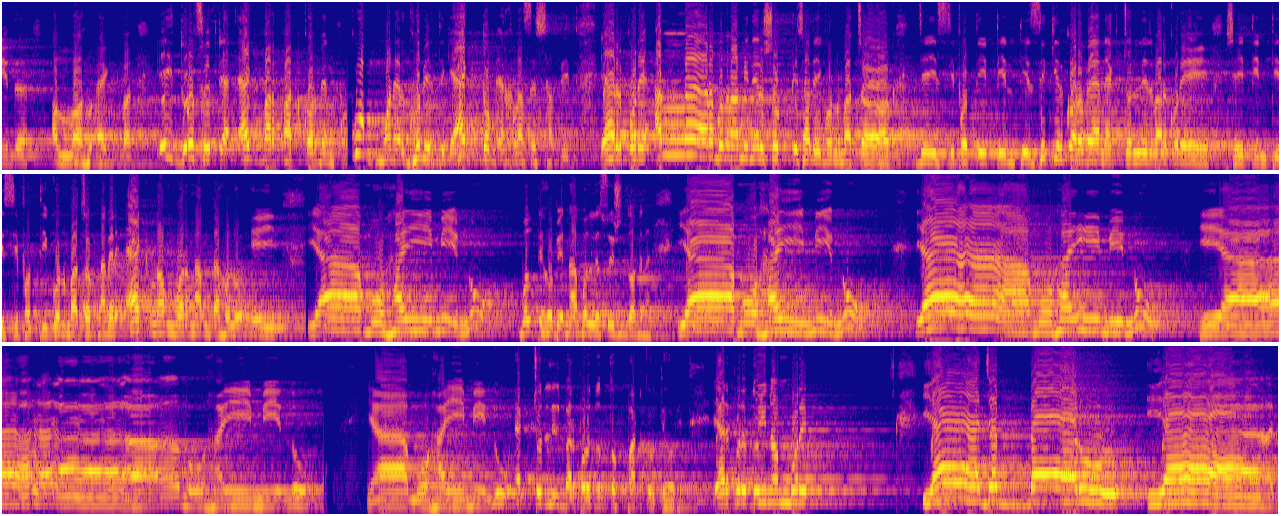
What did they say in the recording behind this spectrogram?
একবার এই একবার পাঠ করবেন, খুব মনের গভীর থেকে একদম এখলাসের সাথে। এরপরে আল্লাহ রাবুল শক্তিশালী গুণবাচক যে সিফতি তিনটি জিকির করবেন, একচল্লিশ বার করে, সেই তিনটি সিফতি গুণবাচক নামের এক নম্বর নামটা হলো এই। ইয়া বলতে হবে না বললে সহিষ্ণু হবে না। ইয়া মুহাইমিনু ইয়া মুহাইমিনু ইয়া মুহাইমিনু ইয়া মুহাইমিনু, একচল্লিশ বার পর্যন্ত পাঠ করতে হবে। এরপরে দুই নম্বরে, ইয়া জব্বারু ইয়া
